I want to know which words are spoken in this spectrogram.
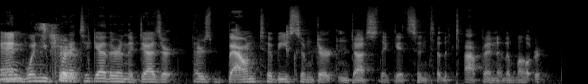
and when you put it together in the desert, there's bound to be some dirt and dust that gets into the top end of the motor.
